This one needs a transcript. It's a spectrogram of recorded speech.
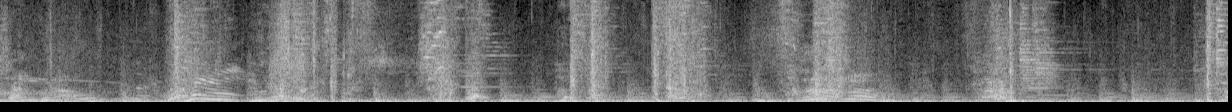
闪开哼死了撤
